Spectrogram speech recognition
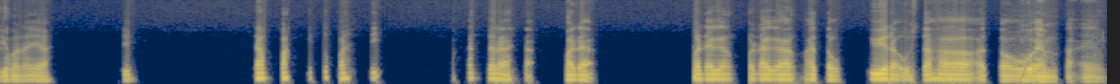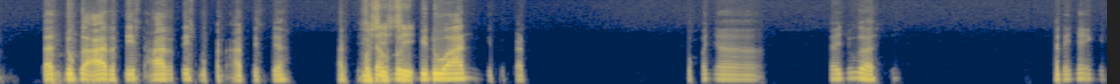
gimana ya sih dampak itu pasti akan terasa pada pedagang-pedagang atau wirausaha atau UMKM. Dan juga artis-artis bukan artis ya artis Musisi. dangdut biduan gitu kan pokoknya saya juga sih tadinya ingin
